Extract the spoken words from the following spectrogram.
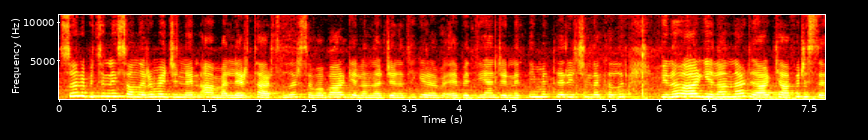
Sonra bütün insanların ve cinlerin amelleri tartılır. Sevabı ağır gelenler cennete girer ve ebediyen cennet nimetleri içinde kalır. Günah ağır gelenler de eğer kafir ise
